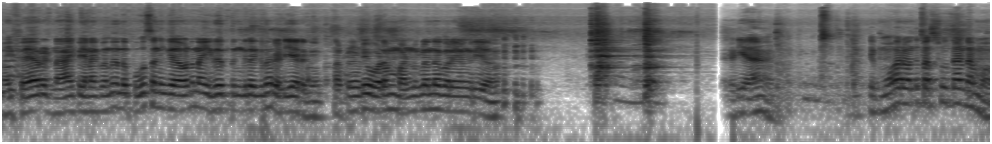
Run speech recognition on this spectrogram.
மை ஃபேவரட் நான் இப்போ எனக்கு வந்து இந்த பூசணிக்காயோட நான் இதை திங்கிறதுக்கு தான் ரெடியாக இருக்கேன். அப்புறம் எப்படி உடம்பு மண்ணுக்குள்ள தான் குறையுங்கிறியோ ரெடியா இப்போ மோரை வந்து ஃபர்ஸ்ட் ஊத்தாண்டாமோ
